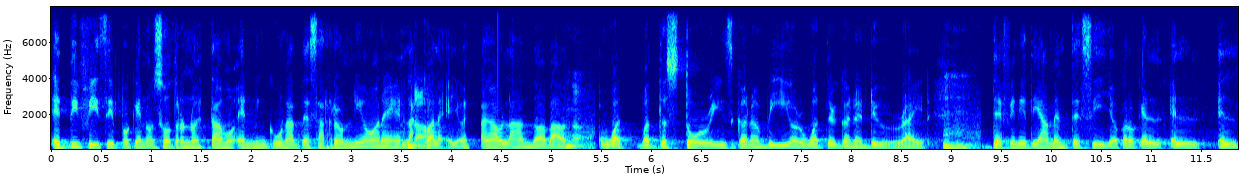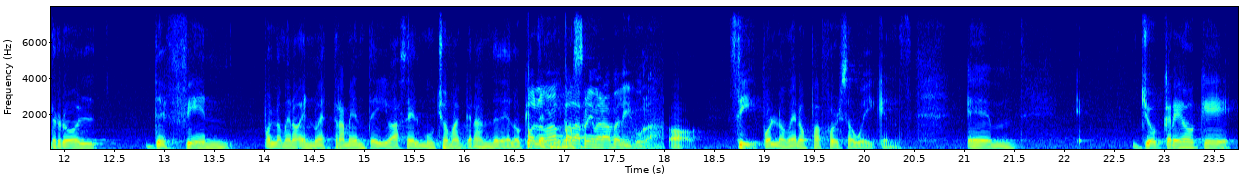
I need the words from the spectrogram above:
es difícil porque nosotros no estamos en ninguna de esas reuniones en las No. cuales ellos están hablando about No. what, what the story is gonna be or what they're gonna do, right? Definitivamente sí, yo creo que el, el, el rol de Finn, por lo menos en nuestra mente, iba a ser mucho más grande de lo que por lo menos para la primera película. Oh, sí, por lo menos para Force Awakens. Em, yo creo que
